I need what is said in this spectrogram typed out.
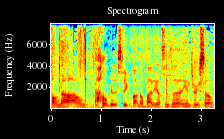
Oh no, I don't. I don't really speak about nobody else's uh, injury. So,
